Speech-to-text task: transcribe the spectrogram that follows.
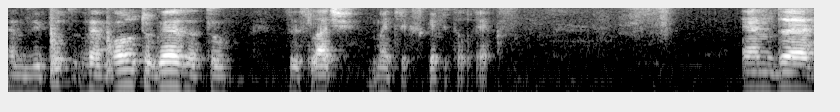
and we put them all together to this large matrix capital X. And uh,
